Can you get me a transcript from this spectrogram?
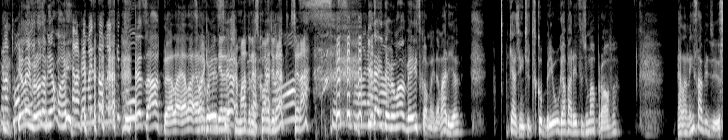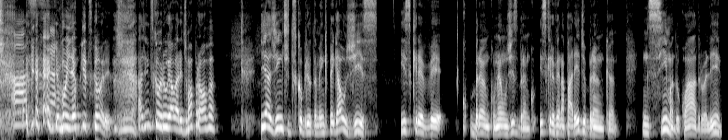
Pela tua Porque mãe. lembrou da minha mãe. Ela vê mais a tua mãe do que tu. Exato. Ela, ela, Será ela que a mãe dele conhecia... era chamada na escola direto? Nossa Será? Senhora. E daí teve uma vez com a mãe da Maria que a gente descobriu o gabarito de uma prova. Ela nem sabe disso. Nossa. que fui eu que descobri. A gente descobriu o gabarito de uma prova. E a gente descobriu também que pegar o giz e escrever branco, né? Um giz branco. Escrever na parede branca em cima do quadro ali.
